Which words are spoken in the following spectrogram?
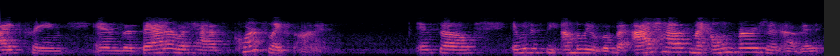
ice cream, and the batter would have cornflakes on it. And so it would just be unbelievable. But I have my own version of it,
